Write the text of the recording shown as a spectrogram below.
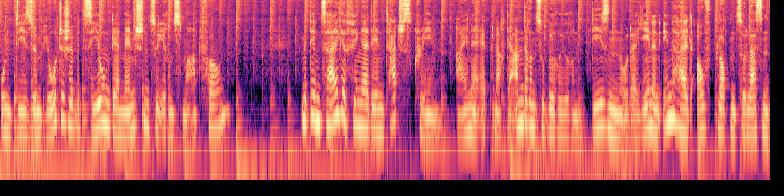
Und die symbiotische Beziehung der Menschen zu ihrem Smartphone? Mit dem Zeigefinger den Touchscreen, eine App nach der anderen zu berühren, diesen oder jenen Inhalt aufploppen zu lassen,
